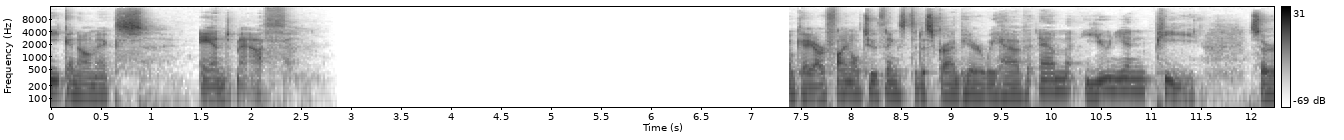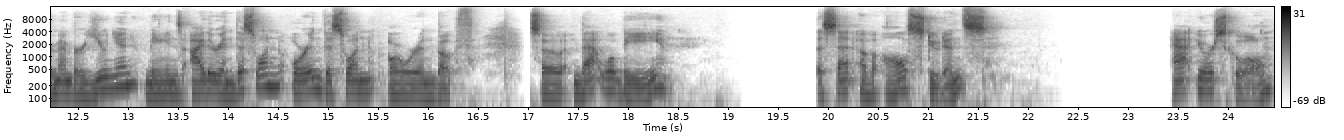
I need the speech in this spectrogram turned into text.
economics, and math. Okay, our final two things to describe here, we have M union P. So remember, union means either in this one, or in this one, or we're in both. So that will be the set of all students at your school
